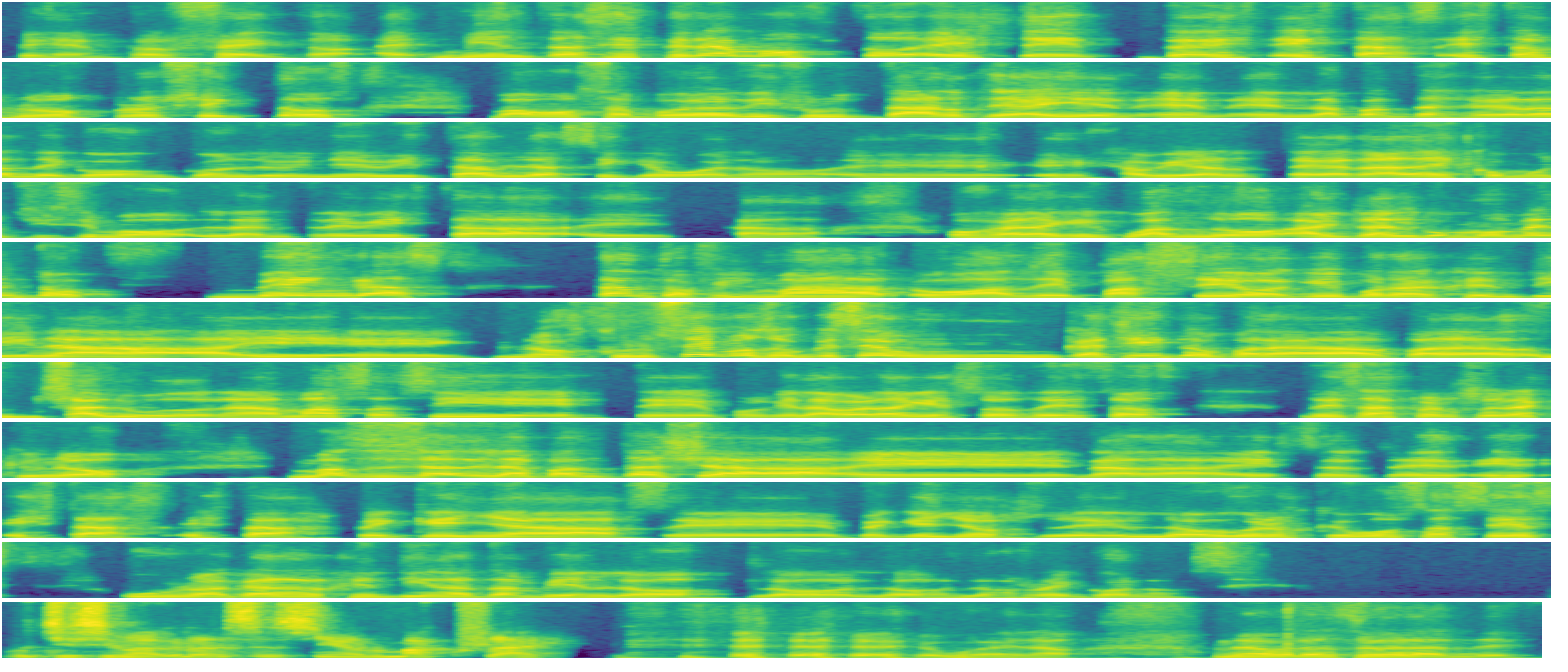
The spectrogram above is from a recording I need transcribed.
Bien, perfecto. Eh, mientras esperamos este, este, estas, estos nuevos proyectos, vamos a poder disfrutarte ahí en, la pantalla grande con, lo inevitable. Así que bueno, eh, eh, Javier, te agradezco muchísimo la entrevista. Ojalá que cuando en algún momento vengas, tanto a filmar o a de paseo aquí por Argentina, ahí eh, nos crucemos, aunque sea un cachito para, para un saludo, nada más así, este, porque la verdad que sos de esas, de esas personas que uno, más allá de la pantalla, eh, nada, estas, estas pequeñas, eh, pequeños logros que vos haces, uno acá en Argentina también los, los, los reconoce. Muchísimas gracias, señor McFly. bueno, un abrazo grande.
